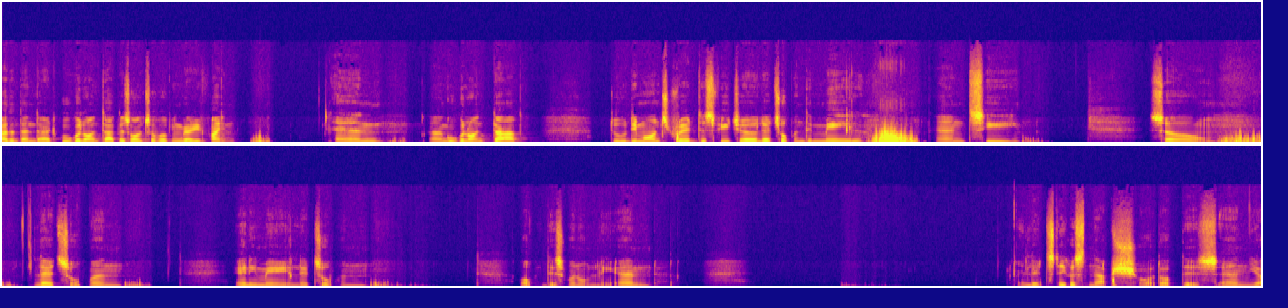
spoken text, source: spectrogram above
Other than that google on tap is also working very fine. And uh, google on tap to demonstrate this feature let's open the mail and see. So let's open any mail let's open open this one only and let's take a snapshot of this and yeah.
